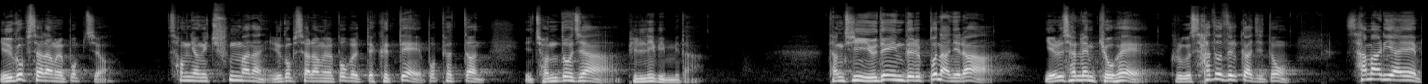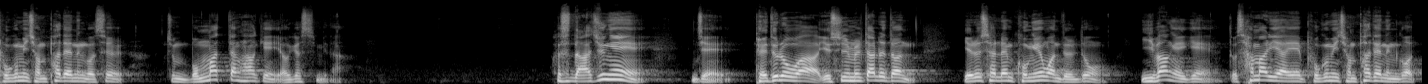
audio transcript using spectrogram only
일곱 사람을 뽑죠. 성령이 충만한 일곱 사람을 뽑을 때 그때 뽑혔던 전도자 빌립입니다. 당시 유대인들 뿐 아니라 예루살렘 교회 그리고 사도들까지도 사마리아에 복음이 전파되는 것을 좀 못마땅하게 여겼습니다. 그래서 나중에 이제 베드로와 예수님을 따르던 예루살렘 공회원들도 이방에게 또 사마리아에 복음이 전파되는 것,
